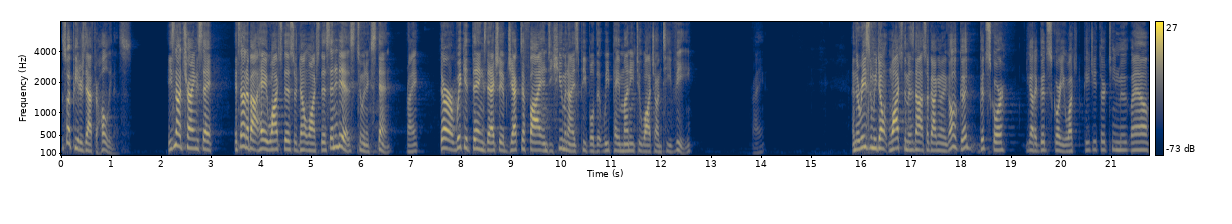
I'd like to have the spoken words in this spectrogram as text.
That's why Peter's after holiness. He's not trying to say, it's not about, hey, watch this or don't watch this, and it is to an extent, right? There are wicked things that actually objectify and dehumanize people that we pay money to watch on TV, right? And the reason we don't watch them is not so God can like, oh, good, good score. You got a good score. You watched PG 13 movie. Well,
